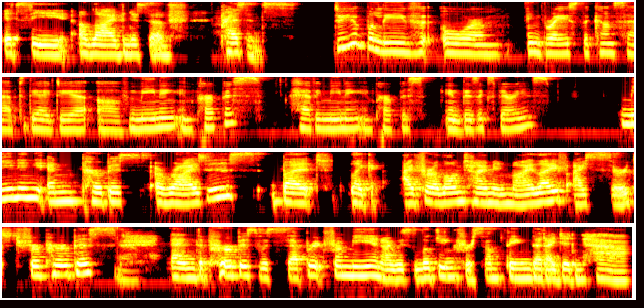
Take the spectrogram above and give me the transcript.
It's the aliveness of presence. Do you believe or embrace the concept, the idea of meaning and purpose, having meaning and purpose in this experience? Meaning and purpose arises, but like I, for a long time in my life, I searched for purpose yeah. and the purpose was separate from me and I was looking for something that I didn't have.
